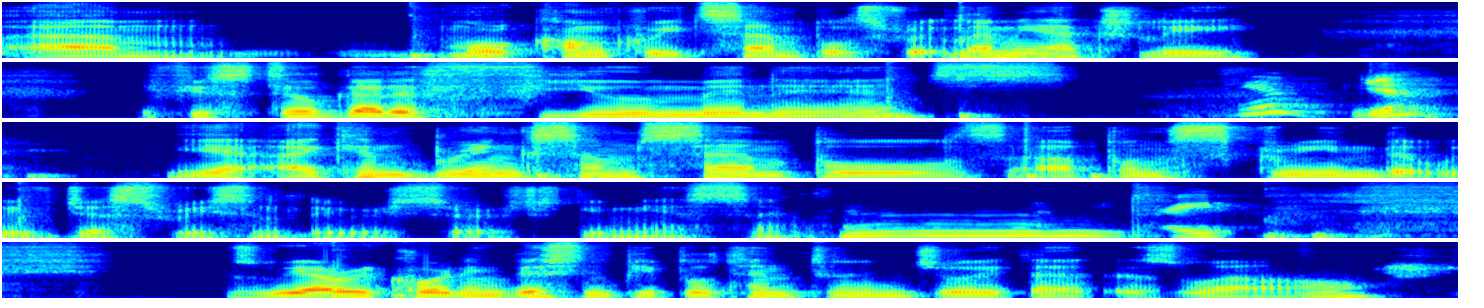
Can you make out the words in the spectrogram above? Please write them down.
um, more concrete samples for it. Let me actually, if you still got a few minutes, yeah, yeah, yeah, I can bring some samples up on screen that we've just recently researched. Give me a second. Great. Because we are recording this, and people tend to enjoy that as well.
